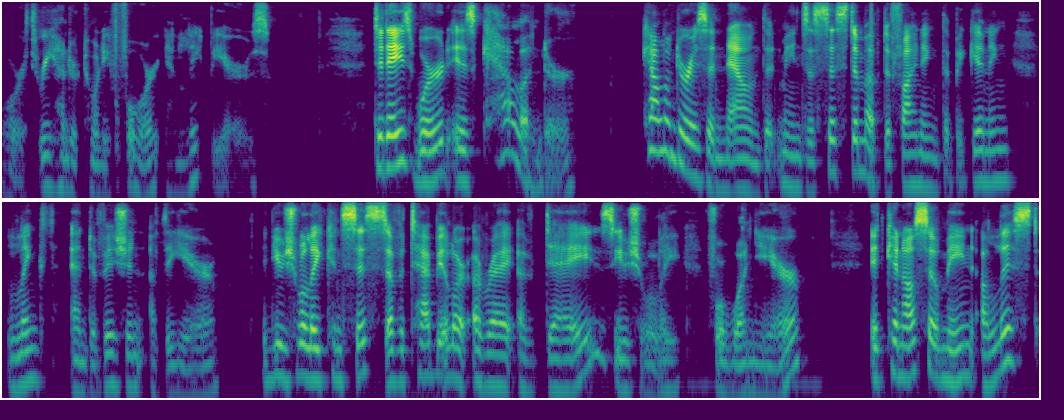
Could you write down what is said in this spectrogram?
or 324 in leap years. Today's word is calendar. Calendar is a noun that means a system of defining the beginning, length, and division of the year. It usually consists of a tabular array of days, usually for one year. It can also mean a list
